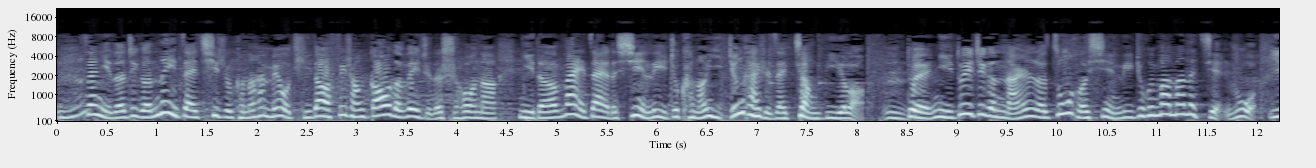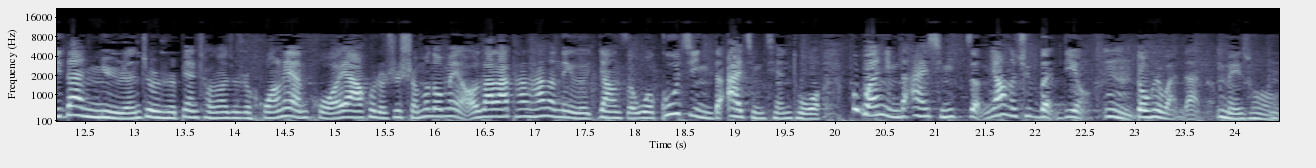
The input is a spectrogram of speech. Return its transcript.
嗯在你的这个内在气质可能还没有提到非常高的位置的时候呢，你的外在的吸引力就可能已经开始在降低了。嗯对你对这个男人的综合吸引力就会慢慢的减弱。一旦女人就是变成了就是黄脸婆呀，或者是什么都没有、邋邋遢遢的那个样子，我估计你的爱情前途，不管你们的爱情怎么样的去稳定，嗯，都会完蛋的。没错。嗯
